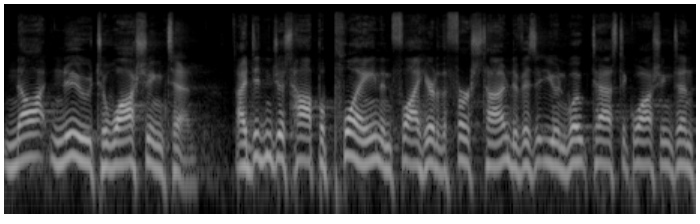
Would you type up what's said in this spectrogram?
not new to Washington. I didn't just hop a plane and fly here to the first time to visit you in Woketastic, Washington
